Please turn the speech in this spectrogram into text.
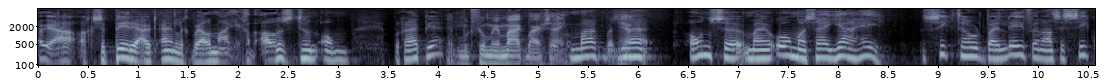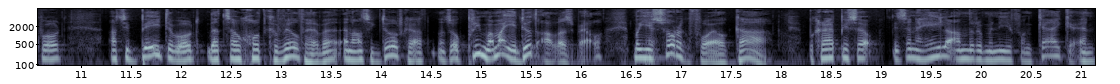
Oh ja, accepteer je uiteindelijk wel, maar je gaat alles doen om, begrijp je? Het moet veel meer maakbaar zijn. Maakbaar, ja. onze, mijn oma zei, ja hé, hey, ziekte hoort bij leven en als je ziek wordt, als je beter wordt, dat zou God gewild hebben. En als ik doodga, dat is ook prima. Maar je doet alles wel. Maar je zorgt voor elkaar. Begrijp je zo? Het is een hele andere manier van kijken. En,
